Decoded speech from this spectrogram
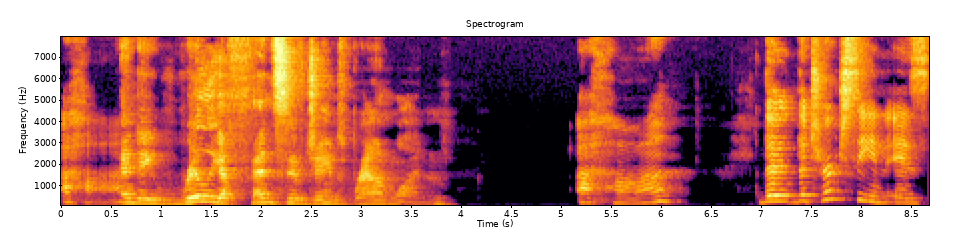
Uh huh. and a really offensive James Brown one. Uh huh. The the church scene is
